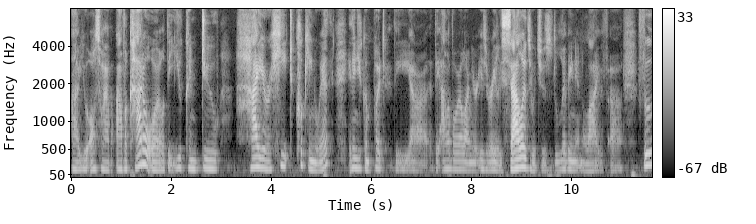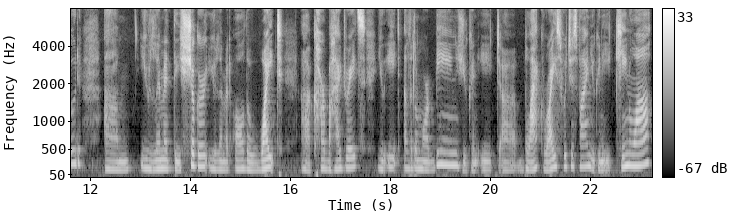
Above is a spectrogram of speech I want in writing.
Uh, you also have avocado oil that you can do higher heat cooking with, and then you can put the uh, the olive oil on your Israeli salads, which is living and alive uh, food. Um, you limit the sugar. You limit all the white. Uh, carbohydrates. You eat a little more beans. You can eat uh, black rice, which is fine. You can eat quinoa.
